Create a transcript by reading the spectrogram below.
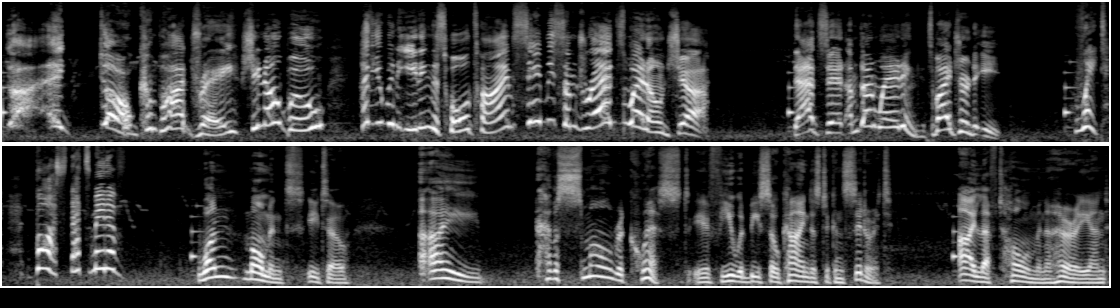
Uh, oh, compadre! Shinobu! Have you been eating this whole time? Save me some dregs, why don't ya? That's it. I'm done waiting. It's my turn to eat. Wait, boss, that's made of. One moment, Itto. I have a small request, if you would be so kind as to consider it. I left home in a hurry and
